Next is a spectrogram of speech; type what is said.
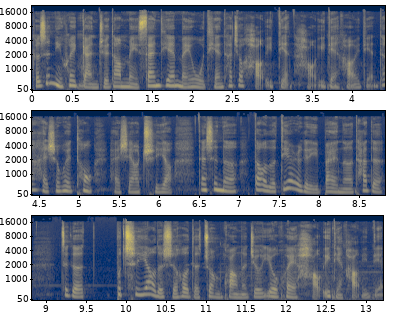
可是你会感觉到每三天、每五天它就好一点、好一点、好一点，但还是会痛，还是要吃药。但是呢，到了第二个礼拜呢，它的这个不吃药的时候的状况呢，就又会好一点、好一点。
